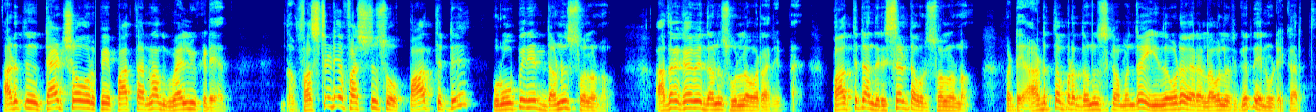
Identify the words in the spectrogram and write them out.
அடுத்து தேர்ட் ஷோ ஒரு போய் பார்த்தாருன்னா அதுக்கு வேல்யூ கிடையாது. இந்த ஃபஸ்ட் டே ஃபஸ்ட்டு ஷோ பார்த்துட்டு ஒரு ஒப்பீனியன் தனுஷ் சொல்லணும். அதற்காகவே தனுஷ் உள்ளே வர்றாரு இப்போ. பார்த்துட்டு அந்த ரிசல்ட் அவர் சொல்லணும். பட் அடுத்த அப்புறம் தனுஷுக்கு அமைஞ்சால் இதோட வேறு லெவல் இருக்கிறது என்னுடைய கருத்து.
